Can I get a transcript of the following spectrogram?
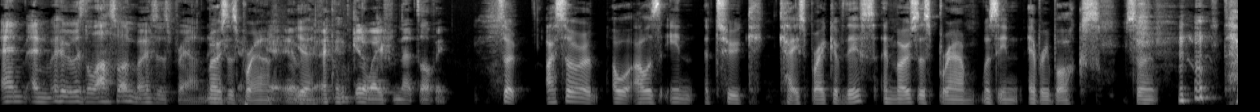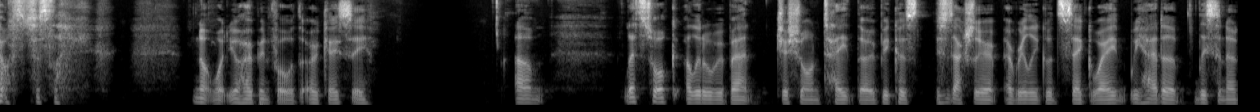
And and who was the last one? Moses Brown. There Moses. Brown, we yeah. Get away from that topic. So I saw a. Oh, I was in a two case break of this, and Moses Brown was in every box. So that was just like not what you're hoping for with the OKC. Um, let's talk a little bit about Jae'Sean Tate though, because this is actually a, a really good segue. We had a listener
